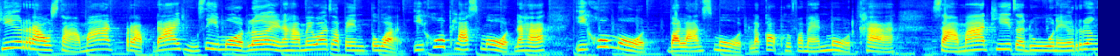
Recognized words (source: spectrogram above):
ที่เราสามารถปรับได้ถึง 4 โหมดเลยนะคะ ไม่ว่าจะเป็นตัว Eco Plus Mode นะคะ Eco Mode Balance Mode แล้วก็ Performance Mode ค่ะ สามารถที่จะดูในเรื่อง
